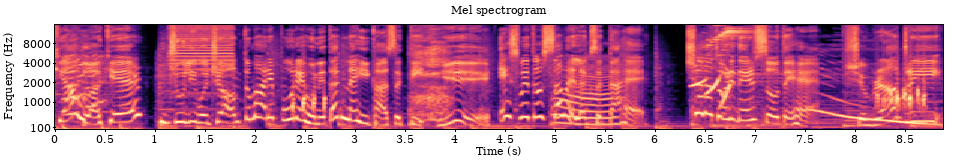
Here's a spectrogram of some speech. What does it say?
क्या हुआ, खेर? जूली, वो चौक तुम्हारे पूरे होने तक नहीं खा सकती। ये, इसमें तो समय लग सकता है। चलो थोड़ी देर सोते हैं। शुभ रात्रि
